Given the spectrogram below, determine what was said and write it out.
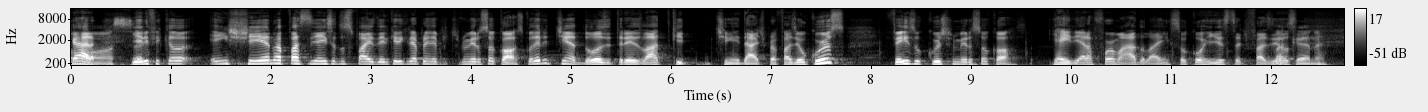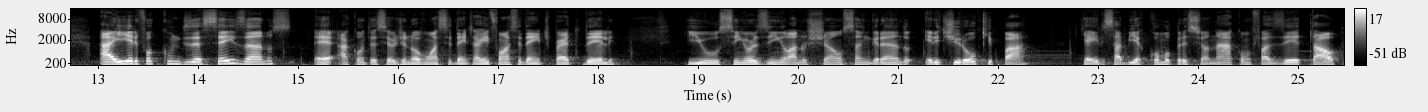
Cara, Nossa. e ele fica enchendo a paciência dos pais dele que ele queria aprender primeiros socorros. Quando ele tinha 12, 13 lá, que tinha idade pra fazer o curso, fez o curso de primeiros socorros. E aí ele era formado lá em socorrista de fazer os Bacana. Aí ele que com 16 anos é, aconteceu de novo um acidente. Aí foi um acidente perto dele. E o senhorzinho lá no chão, sangrando, ele tirou o kipá. E aí ele sabia como pressionar, como fazer e tal.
